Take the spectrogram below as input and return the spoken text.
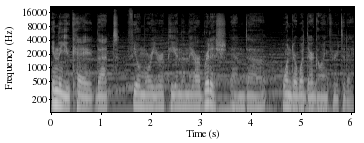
in the UK that feel more European than they are British and uh, wonder what they're going through today.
